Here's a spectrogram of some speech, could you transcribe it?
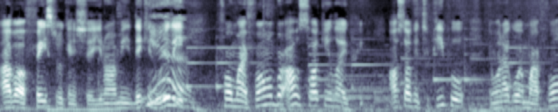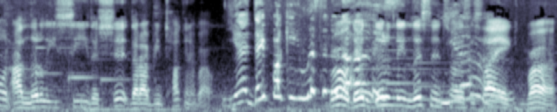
how about Facebook and shit. You know what I mean? They can really. Yeah. For my phone, bro, I was talking like I was talking to people, and when I go on my phone, I literally see the shit that I've been talking about. Yeah, they fucking listen Bro, to they're us. literally listening to us. It's like, bruh,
